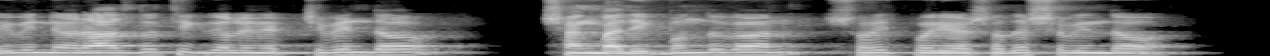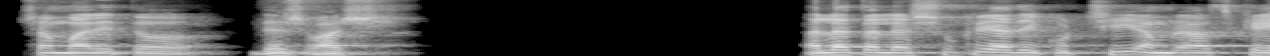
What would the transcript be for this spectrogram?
বিভিন্ন রাজনৈতিক দলের নেতৃবৃন্দ, সাংবাদিক বন্ধুগণ, শহীদ পরিবার সদস্যবৃন্দ, সম্মানিত দেশবাসী। আল্লাহ তাল্লাহ শুক্রিয়া আদায় করছি। আমরা আজকে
